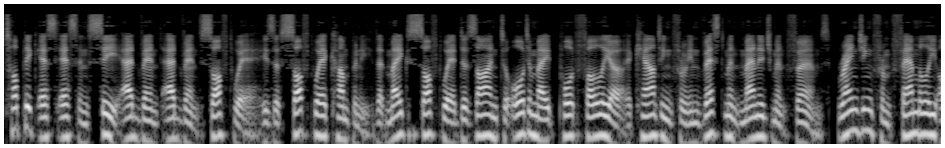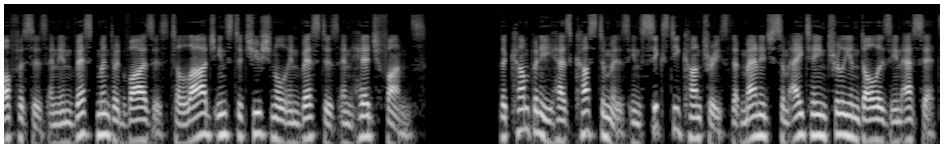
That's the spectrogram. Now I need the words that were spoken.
Topic SS&C Advent Advent Software is a software company that makes software designed to automate portfolio accounting for investment management firms, ranging from family offices and investment advisors to large institutional investors and hedge funds. The company has customers in 60 countries that manage some $18 trillion in assets.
